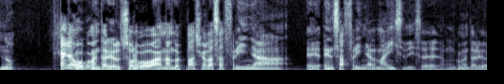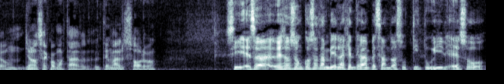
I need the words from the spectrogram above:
No. Acá hubo comentario, el sorgo va ganando espacio a la safriña, eh, en safriña al maíz, dice un comentario de un... Yo no sé cómo está el, el tema del sorgo. Sí, esa- esas son cosas también, la gente va empezando a sustituir eso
